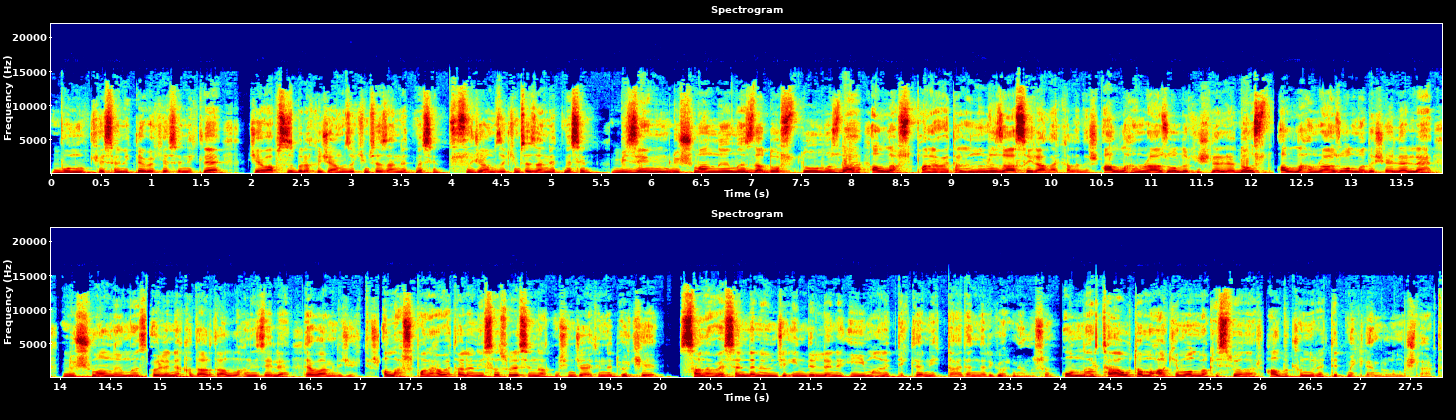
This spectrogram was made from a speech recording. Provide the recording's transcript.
bunu kesinlikle ve kesinlikle cevapsız bırakacağımızı kimse zannetmesin. Susacağımızı kimse zannetmesin. Bizim düşmanlığımız da dostluğumuz da Allah subhanahu ve teala'nın rızasıyla alakalıdır. Allah'ın razı olduğu kişilerle dost, Allah'ın razı olmadığı şeylerle düşmanlığımız ölene kadar da Allah'ın izniyle devam edecektir. Allah subhanahu ve teala Nisa suresinin 60. ayetinde diyor ki sana ve senden önce indirilene iman ettiklerini iddia edenleri görmüyor musun? Onlar tağuta muhakeme olmak istiyorlar. Halbuki onu reddetmekle emrolunmuşlardı.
